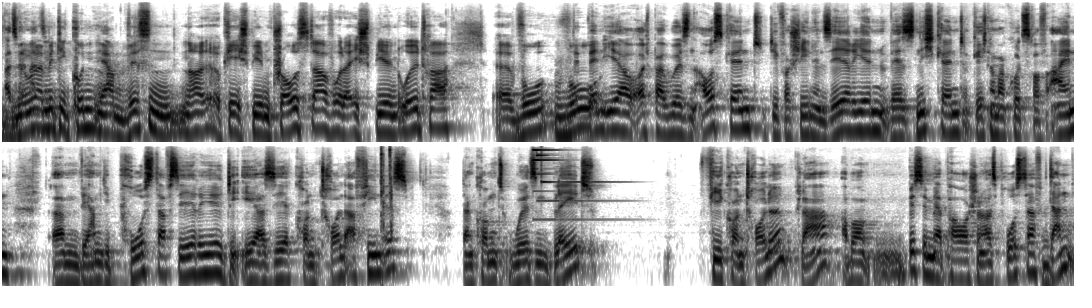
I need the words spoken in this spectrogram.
Also wenn Nur damit die Kunden Ja. wissen, na, okay, ich spiele einen Pro-Stuff oder ich spiele einen Ultra. Äh, wo, wo, Wenn ihr euch bei Wilson auskennt, die verschiedenen Serien, wer es nicht kennt, gehe ich noch mal kurz drauf ein. Ähm, wir haben die Pro-Stuff-Serie, die eher sehr kontrollaffin ist. Dann kommt Wilson Blade, viel Kontrolle, klar, aber ein bisschen mehr Power schon als Pro-Stuff. Dann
